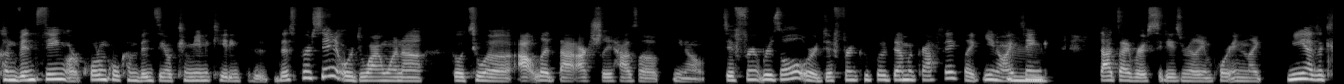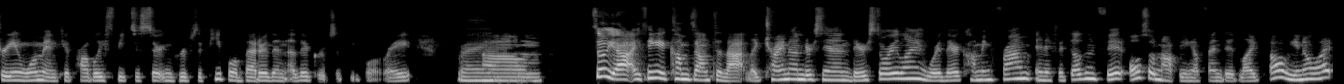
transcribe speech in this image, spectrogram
convincing or quote unquote convincing or communicating to this person? Or do I want to go to a outlet that actually has a, you know, different result or a different group of demographic. Like, you know, mm. I think that diversity is really important. Like me as a Korean woman could probably speak to certain groups of people better than other groups of people, right? Right. Um, so yeah, I think it comes down to that, like trying to understand their storyline, where they're coming from. And if it doesn't fit, also not being offended, like, oh, you know what?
